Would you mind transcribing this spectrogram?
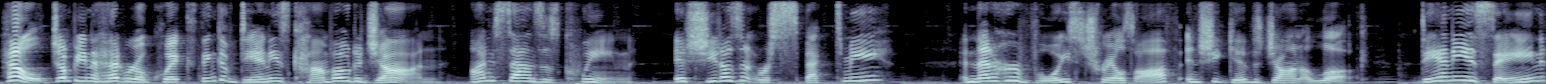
Hell, jumping ahead real quick, think of Dany's convo to Jon. I'm Sansa's queen. If she doesn't respect me, and then her voice trails off and she gives Jon a look, Dany is saying,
